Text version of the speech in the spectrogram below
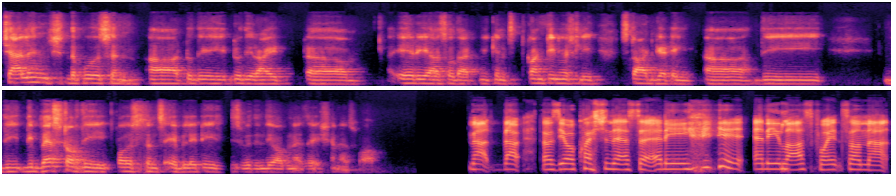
challenge the person uh, to the to the right uh, area so that we can continuously start getting uh, the the the best of the person's abilities within the organization as well. Matt that, that was your question there. So any any last points on that?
